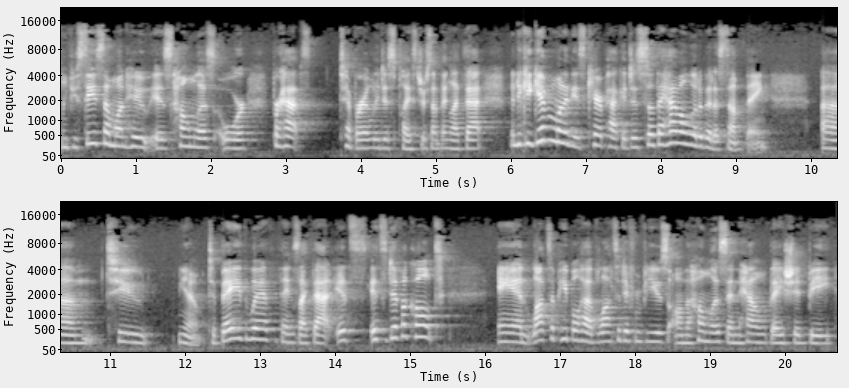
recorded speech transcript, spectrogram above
if you see someone who is homeless or perhaps temporarily displaced or something like that, then you could give them one of these care packages so they have a little bit of something um, to, you know, to bathe with, things like that. It's, it's difficult and lots of people have lots of different views on the homeless and how they should be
